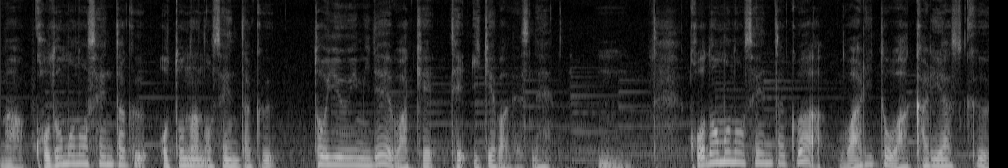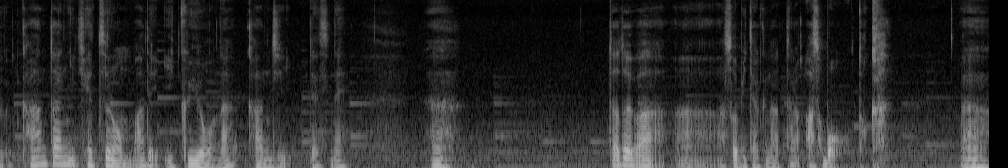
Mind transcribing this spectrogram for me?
まあ子どもの選択大人の選択という意味で分けていけばですね、うん、子どもの選択は割と分かりやすく簡単に結論までいくような感じですね。うん、例えば遊びたくなったら遊ぼうとか、うん、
